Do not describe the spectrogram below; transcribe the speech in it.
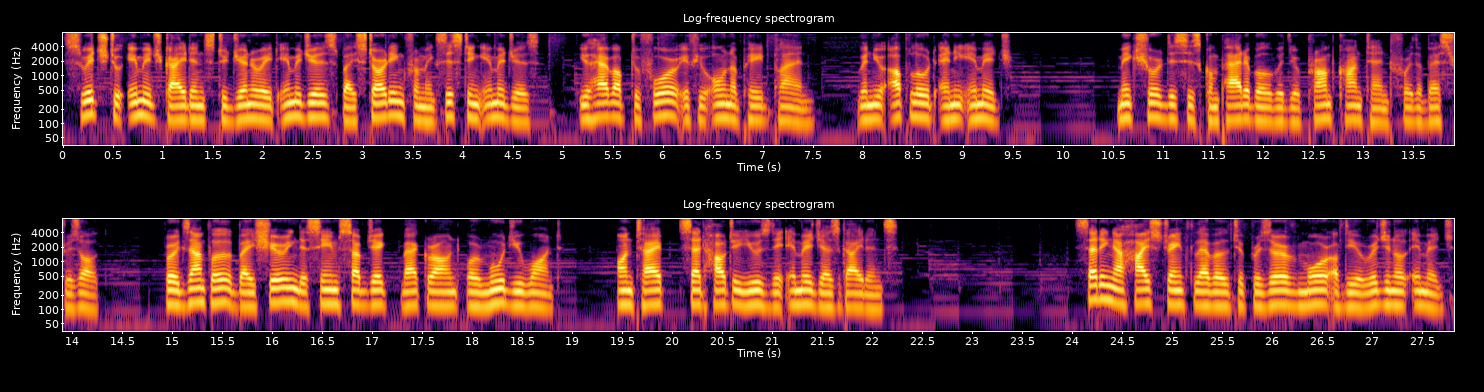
Switch to image guidance to generate images by starting from existing images. You have up to 4 if you own a paid plan. When you upload any image, make sure this is compatible with your prompt content for the best result. For example, by sharing the same subject, background, or mood you want. On type, set how to use the image as guidance. Setting a high strength level to preserve more of the original image.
